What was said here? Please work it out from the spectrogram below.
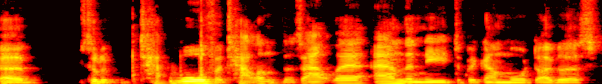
uh, sort of ta- war for talent that's out there, and the need to become more diverse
